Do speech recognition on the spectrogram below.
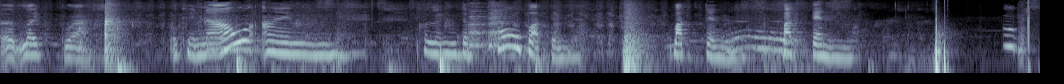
uh, like grass. Okay, now I'm coloring the whole button. Button, button. Oops.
